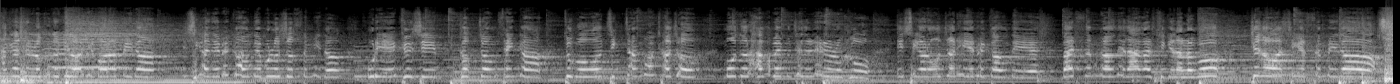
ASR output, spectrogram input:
한가지로 그들이 어디 멀합니다. 이 시간 예배 가운데 불러주셨습니다. 우리의 근심 걱정 생각 두꺼운 직장과 가정 모든 학업의 문제 온전히 예배 가운데에 말씀 가운데 나아갈 수 있게 달라고 기도하시겠습니다.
